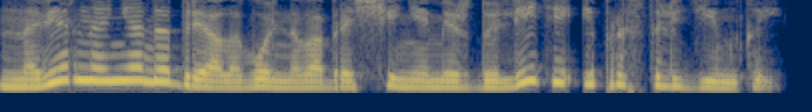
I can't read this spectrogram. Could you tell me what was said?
Наверное, не одобряла вольного обращения между леди и простолюдинкой.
